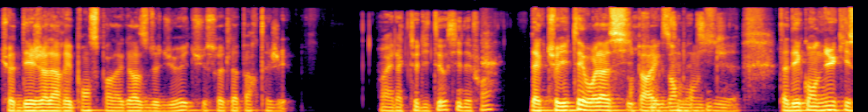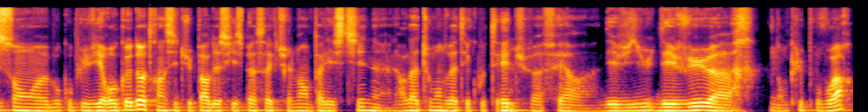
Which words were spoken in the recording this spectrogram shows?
tu as déjà la réponse par la grâce de Dieu et tu souhaites la partager. Ouais, l'actualité aussi des fois. D'actualité, voilà, si par exemple on tu as des contenus qui sont euh, beaucoup plus viraux que d'autres, hein, si tu parles de ce qui se passe actuellement en Palestine, alors là tout le monde va t'écouter, Mm. tu vas faire euh, des vues, des vues à non plus pouvoir,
